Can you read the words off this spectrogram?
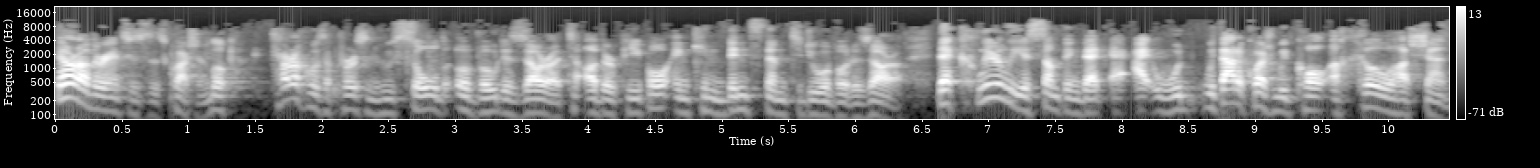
there are other answers to this question. Look, Terach was a person who sold avodah zara to other people and convinced them to do avodah zara. That clearly is something that I would, without a question, we'd call a chil Hashem.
